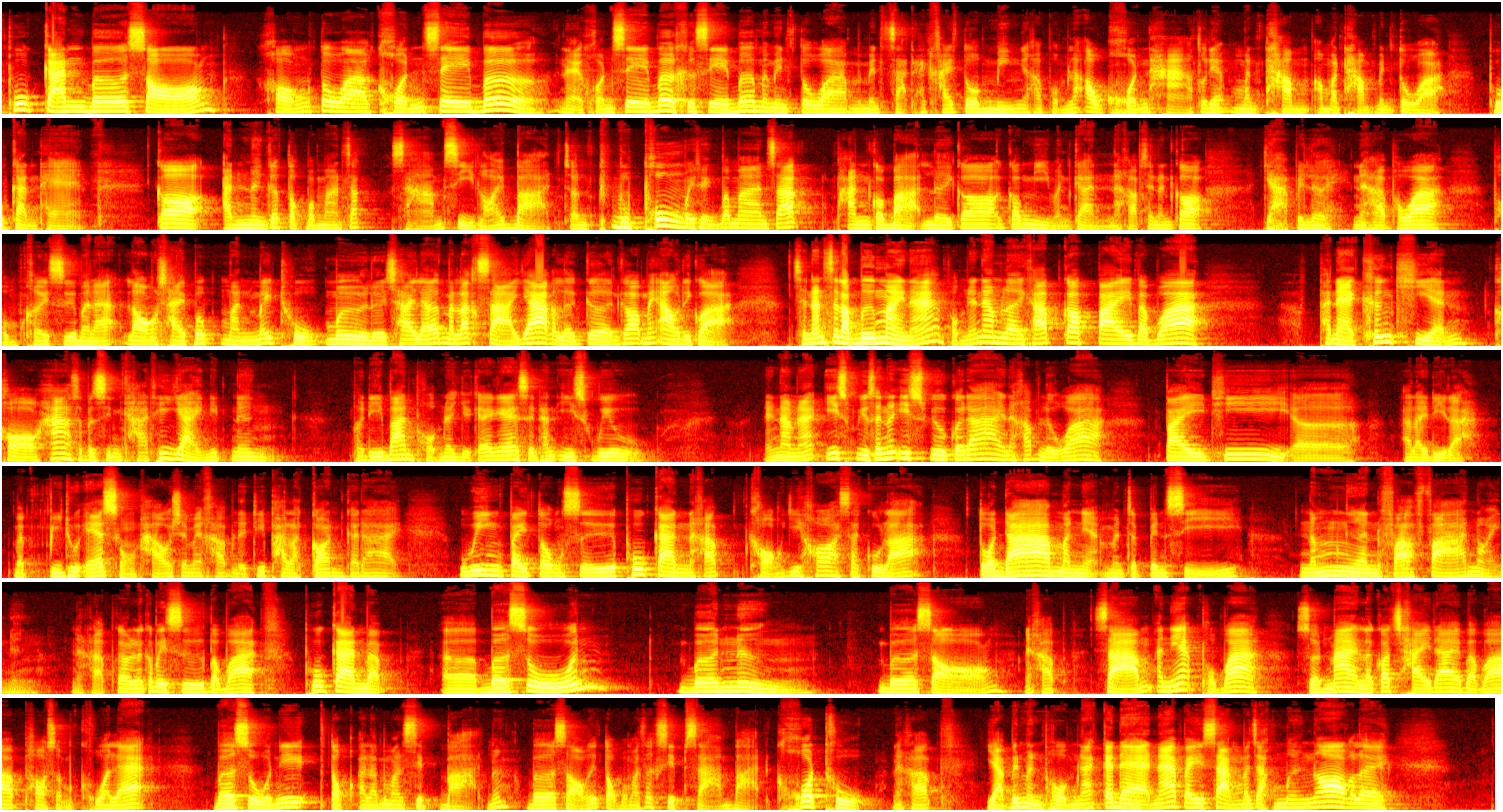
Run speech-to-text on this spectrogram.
ผู้กันเบอร์ 2 ของตัวขนเซเบอร์เนี่ยขนเซเบอร์คือเซเบอร์มันเป็นตัวมันเป็นสัตว์คล้ายๆตัวมิงครับผมแล้วเอาขนหางตัวเนี้ยมันทำเอามาทำเป็นตัวผู้กันแทน ก็อันหนึ่งก็ตกประมาณสัก 3-400 บาท จนบุพุ่งไปถึงประมาณสักพันกว่าบาทเลยก็ก็มีเหมือนกันนะครับฉะนั้นก็อย่าไปเลยนะครับ เพราะว่าผมเคยซื้อมาแล้ว ลองใช้ปุ๊บมันไม่ถูกมือหรือใช้แล้วมันรักษายากเหลือเกินก็ไม่เอาดีกว่า ฉะนั้นสำหรับมือใหม่นะ ผมแนะนำเลยครับ ก็ไปแบบว่า แผนกเครื่องเขียนของห้างสรรพสินค้าที่ใหญ่นิดนึง พอดีบ้านผมเนี่ยอยู่ใกล้ๆเซ็นทรัลอีสต์วิวแนะนำนะอีสต์วิวเซ็นทรัลอีสต์วิวก็ได้นะครับ หรือว่าไปที่อะไรดีล่ะ แบบ B2S ของเขาใช่ไหมครับ หรือที่พารากอนก็ได้ วิ่งไปตรงซื้อผู้กันนะครับ ของยี่ห้อซากุระตัวด้ามมันเนี่ย มันจะเป็นสีน้ำเงินฟ้าฟ้าหน่อยหนึ่งนะครับก็แล้วก็ไปซื้อแบบว่าผู้การแบบเบอร์ศูนย์ เบอร์หนึ่งเบอร์สองนะครับสามอันเนี้ยผมว่าส่วนมากแล้วก็ใช้ได้แบบว่าพอสมควรแล้วเบอร์ศูนย์นี่ตกอะไรประมาณ 10 บาทมั้งเบอร์2นี่ตกประมาณสัก 13 บาท โคตรถูกนะครับ อย่าเป็นเหมือนผมนะ กระแดะนะไปสั่งมาจากเมืองนอกเลย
